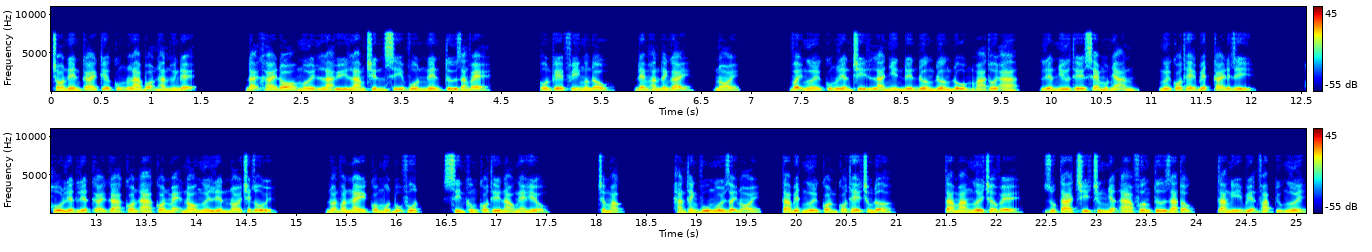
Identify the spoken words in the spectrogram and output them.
cho nên cái kia cũng là bọn hắn huynh đệ. Đại khái đó mới là ý lam chiến sĩ vốn nên từ dáng vẻ. Ôn kế phi ngầm đầu, đem hắn đánh gãy, nói, vậy ngươi cũng liền chỉ là nhìn đến đường đường đổ mà thôi à liền như thế xem một nhãn, ngươi có thể biết cái đấy gì? Hồ liệt liệt cái gà con a con mẹ nó ngươi liền nói chết rồi. Đoạn văn này có một bộ phút, xin không có thế nào nghe hiểu. Trầm mặc. Hàn thanh vũ ngồi dậy nói, ta biết ngươi còn có thể chống đỡ. Ta mang ngươi trở về giúp ta chỉ chứng nhận a phương tư gia tộc, ta nghĩ biện pháp cứu ngươi.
